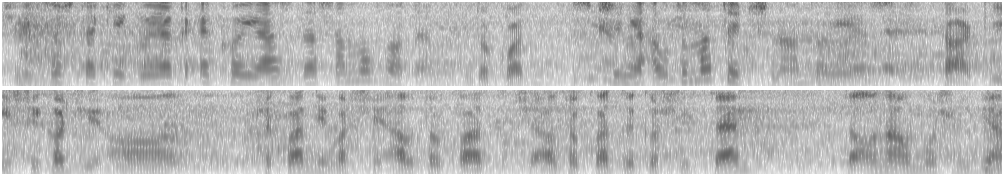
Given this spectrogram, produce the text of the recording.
Czyli coś takiego jak ekojazda samochodem. Dokładnie. Skrzynia automatyczna to jest. Tak, jeśli chodzi o przekładnię właśnie AutoQuad czy AutoQuad z EcoShiftem, to ona umożliwia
